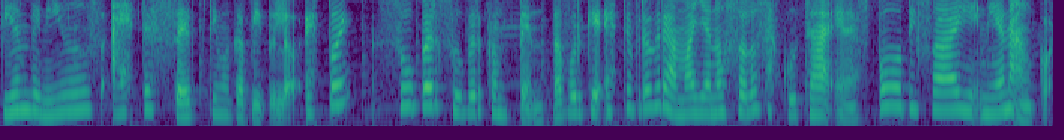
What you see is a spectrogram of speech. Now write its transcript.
bienvenidos a este séptimo capítulo. Estoy súper, súper contenta porque este programa ya no solo se escucha en Spotify ni en Anchor,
